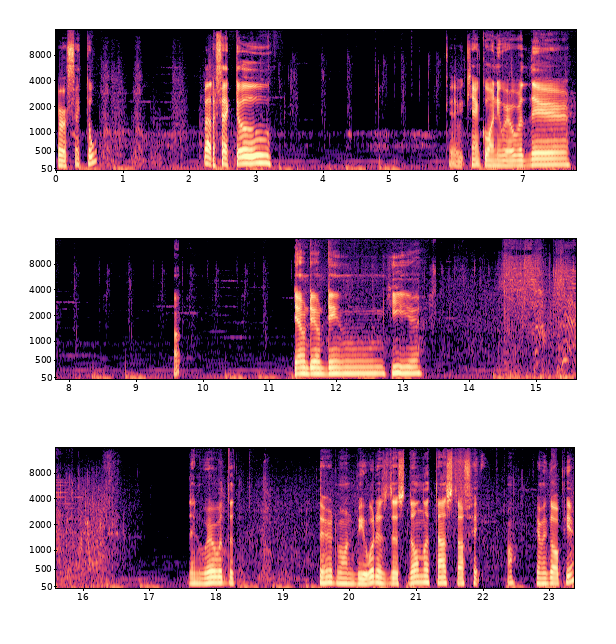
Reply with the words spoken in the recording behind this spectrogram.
Perfecto. Perfecto. Okay, we can't go anywhere over there. Oh. Down, down, down here. Then where would the third one be? What is this? Don't let that stuff hit. Oh, can we go up here?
